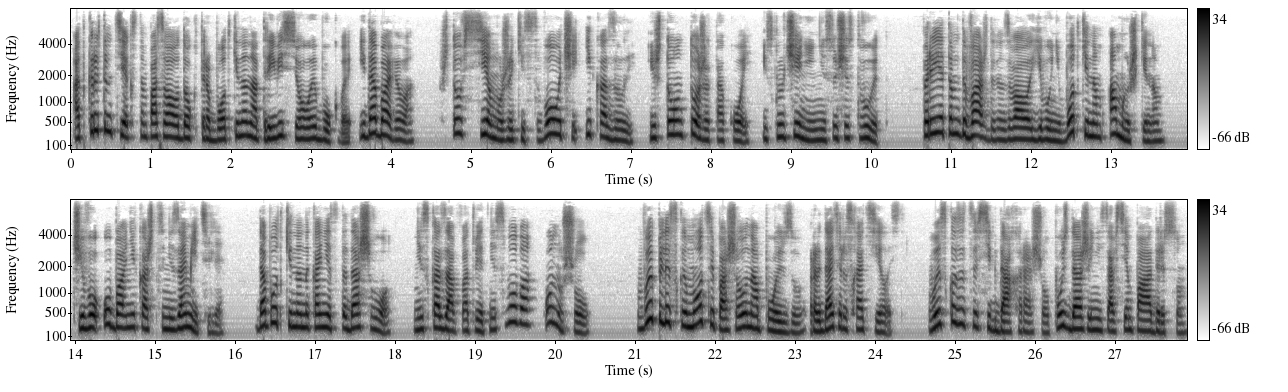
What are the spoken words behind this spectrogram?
Открытым текстом послала доктора Боткина на три веселые буквы и добавила, что все мужики сволочи и козлы, и что он тоже такой, исключений не существует. При этом дважды называла его не Боткиным, а Мышкиным, чего оба они, кажется, не заметили. До Боткина наконец-то дошло. Не сказав в ответ ни слова, он ушел. Выплеск эмоций пошел на пользу, рыдать расхотелось. Высказаться всегда хорошо, пусть даже не совсем по адресу.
